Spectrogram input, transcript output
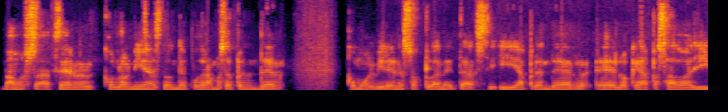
vamos a hacer colonias donde podamos aprender cómo vivir en esos planetas y aprender eh, lo que ha pasado allí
